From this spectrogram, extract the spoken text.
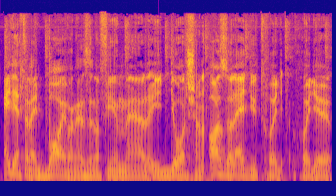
egyetlen egy baj van ezzel a filmmel, így gyorsan, azzal együtt, hogy, hogy,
